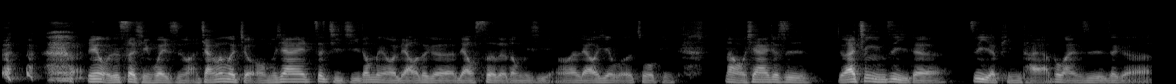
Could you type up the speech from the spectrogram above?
因为我是色情卫士嘛，讲那么久，我们现在这几集都没有聊这个聊色的东西，我聊一些我的作品。那我现在就是有在经营自己的自己的平台啊，不管是这个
